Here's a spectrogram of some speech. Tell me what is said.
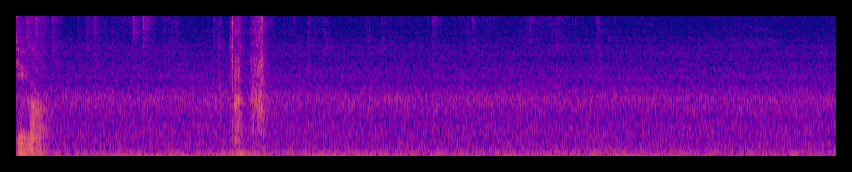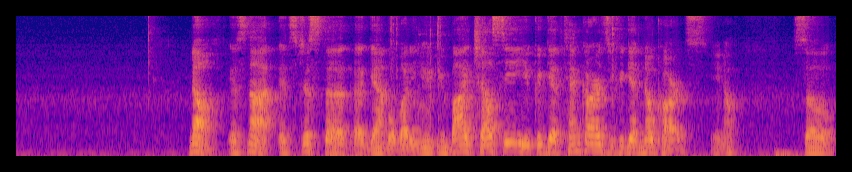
Timo. No, it's not. It's just a, a gamble, buddy. You you buy Chelsea, you could get ten cards, you could get no cards. You know, so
